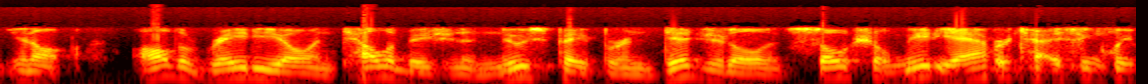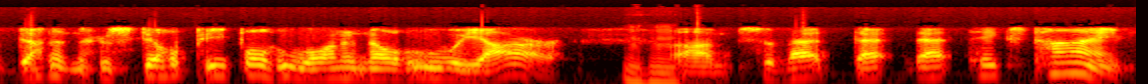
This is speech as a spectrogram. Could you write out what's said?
you know, all the radio and television and newspaper and digital and social media advertising we've done, and there's still people who want to know who we are. Mm-hmm. Um, so that that that takes time.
